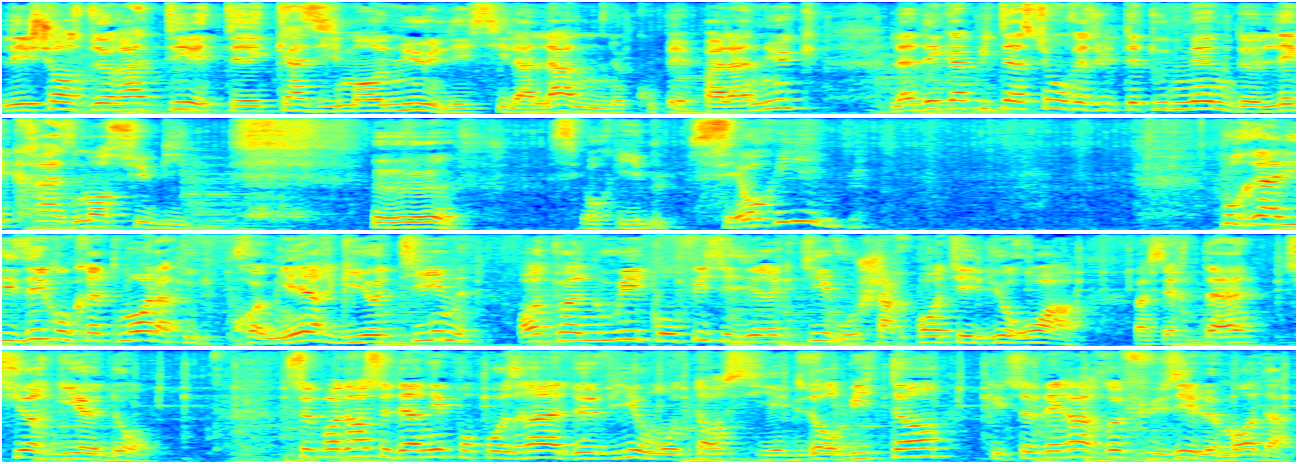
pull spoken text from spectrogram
les chances de rater étaient quasiment nulles et si la lame ne coupait pas la nuque, la décapitation résultait tout de même de l'écrasement subi. Euh, c'est horrible, c'est horrible. Pour réaliser concrètement la toute première guillotine, Antoine Louis confie ses directives au charpentier du roi, un certain Sieur Guilledon. Cependant, ce dernier proposera un devis au montant si exorbitant qu'il se verra refuser le mandat.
